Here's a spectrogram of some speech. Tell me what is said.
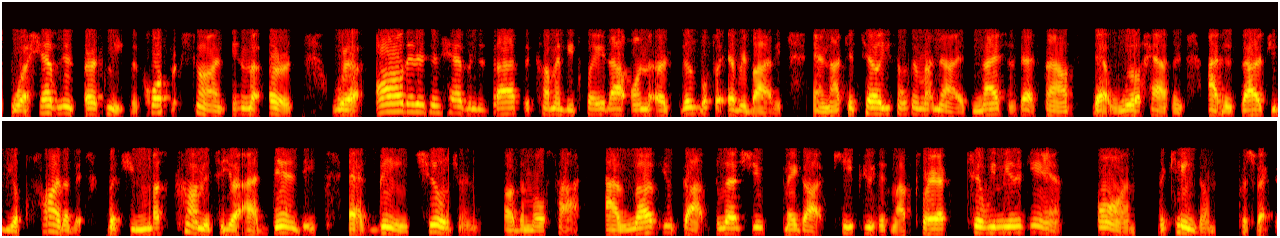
where heaven and earth meet, the corporate son in the earth, where all that is in heaven desires to come and be played out on the earth, visible for everybody. And I can tell you something right now, as nice as that sounds, that will happen. I desire to be a part of it, but you must come into your identity as being children of the Most High. I love you. God bless you. May God keep you, is my prayer. Till we meet again on the Kingdom Perspective.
